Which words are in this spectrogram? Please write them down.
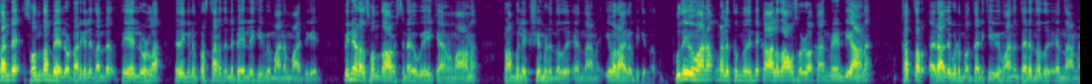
തന്റെ സ്വന്തം പേരിലോട്ടായിരിക്കും അല്ലെങ്കിൽ തന്റെ പേരിലുള്ള ഏതെങ്കിലും പ്രസ്ഥാനത്തിന്റെ പേരിലേക്ക് ഈ വിമാനം മാറ്റുകയും പിന്നീട് അത് സ്വന്തം ആവശ്യത്തിനായി ഉപയോഗിക്കാനുമാണ് ട്രംപ് ലക്ഷ്യമിടുന്നത് എന്നാണ് ഇവർ ആരോപിക്കുന്നത്. പുതിയ വിമാനങ്ങൾ എത്തുന്നതിന്റെ കാലതാമസം ഒഴിവാക്കാൻ വേണ്ടിയാണ് ഖത്തർ രാജകുടുംബം തനിക്ക് ഈ വിമാനം തരുന്നത് എന്നാണ്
